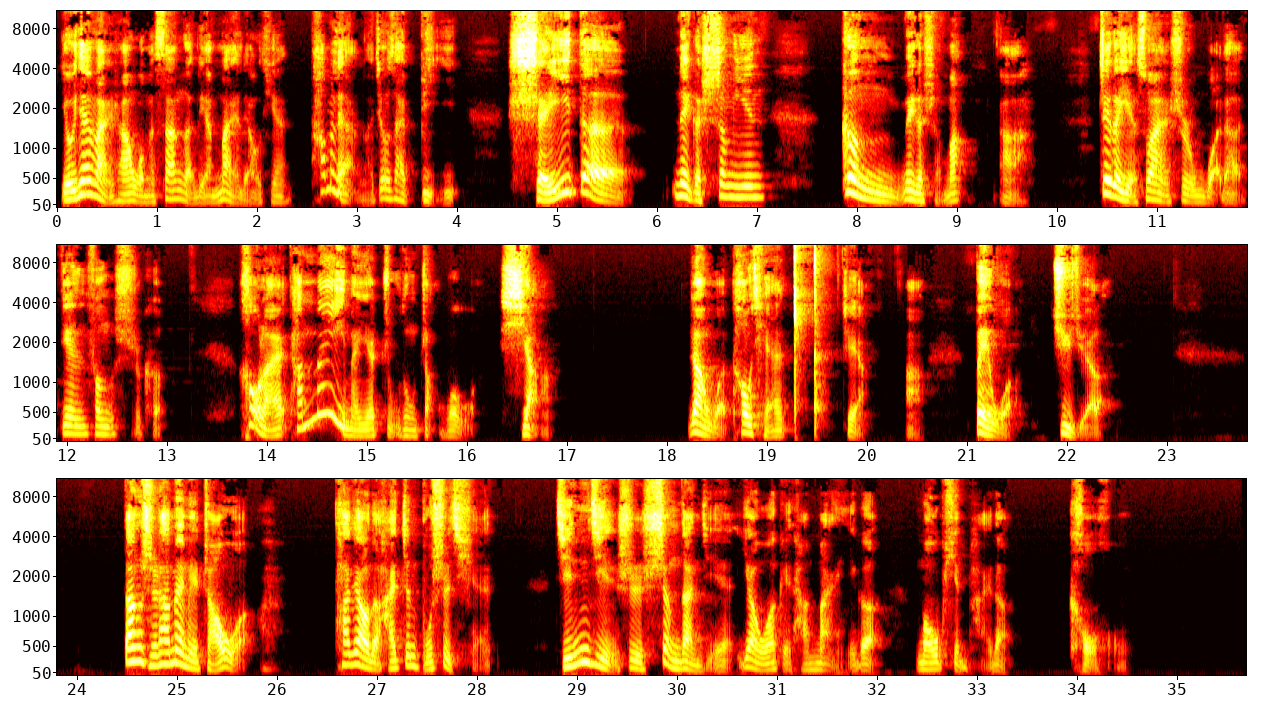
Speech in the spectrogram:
有一天晚上，我们三个连麦聊天，他们两个就在比谁的。那个声音更那个什么啊，这个也算是我的巅峰时刻。后来他妹妹也主动找过我，想让我掏钱，这样啊，被我拒绝了。当时他妹妹找我，他要的还真不是钱，仅仅是圣诞节要我给他买一个某品牌的口红。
